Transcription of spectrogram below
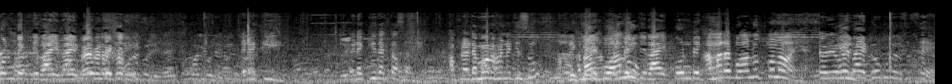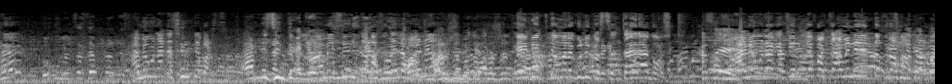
কোন ব্যক্তি? ভাই ভাই এটা কি? এটা কি দেখতেছেন? আপনার এটা মনে হয় না কিছু? আমার বলুত মনে হয়। হ্যাঁ? আমি ওনাকে চিনতে পারছি। আপনি চিনতে পারলেন। আমি চিনতে পারছি হয় না? এই ব্যক্তি আমার গুলি করছে চার আগস্ট। আমি ওনাকে চিনতে পারছি আমি নিহিত প্রমাণ করছে।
